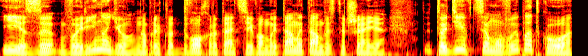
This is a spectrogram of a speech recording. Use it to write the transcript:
і з Веріною, наприклад, двох ротацій вам і там, і там вистачає, тоді в цьому випадку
